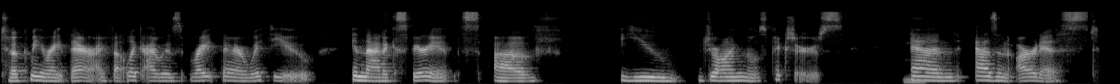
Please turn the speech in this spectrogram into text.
took me right there. I felt like I was right there with you in that experience of you drawing those pictures. Mm. And as an artist,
